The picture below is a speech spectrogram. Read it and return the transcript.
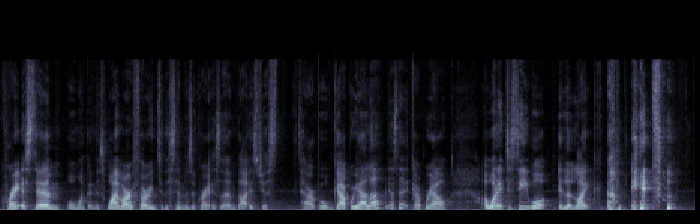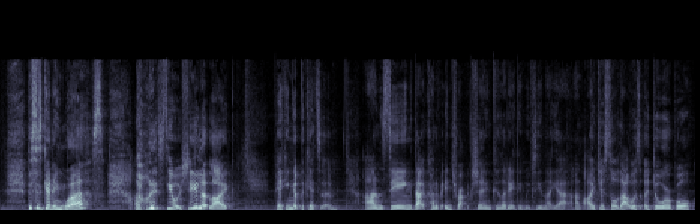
creator sim. Oh my goodness, why am I referring to the sim as a creator sim? That is just terrible. Gabriella, is it? Gabrielle? I wanted to see what it looked like. it. this is getting worse. I wanted to see what she looked like picking up the kitten. and seeing that kind of interaction because I don't think we've seen that yet. And I just thought that was adorable.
